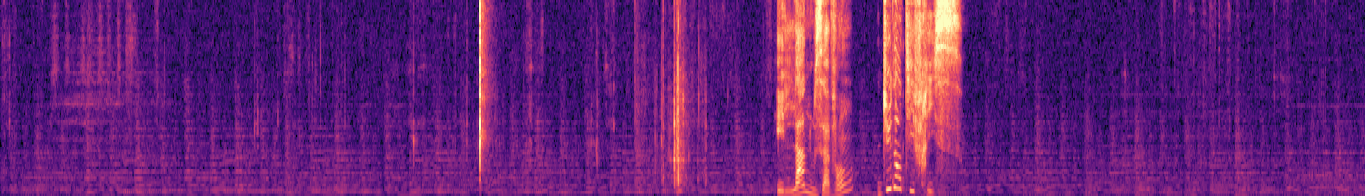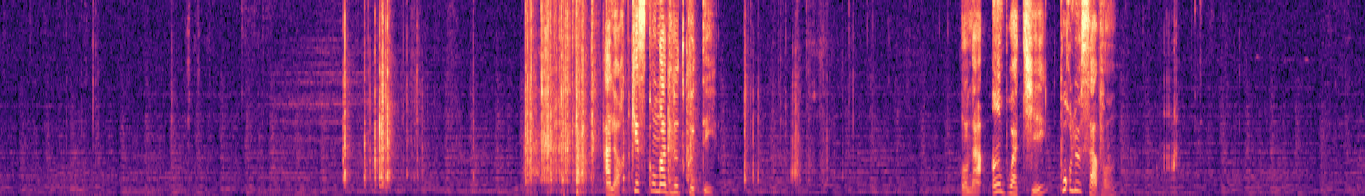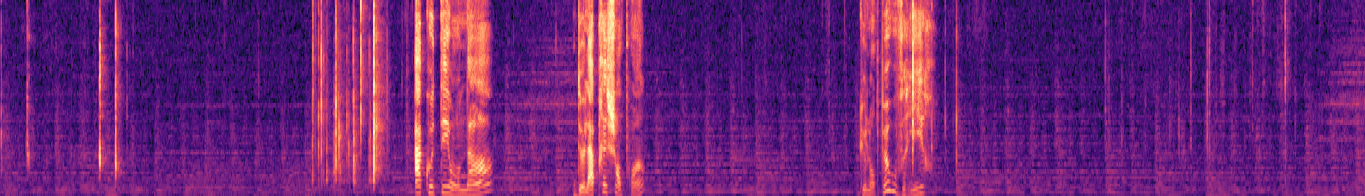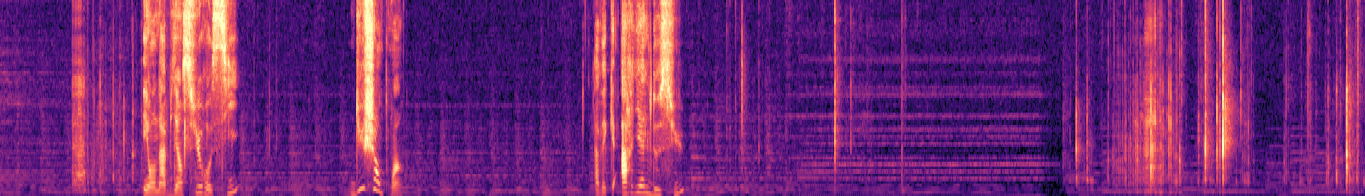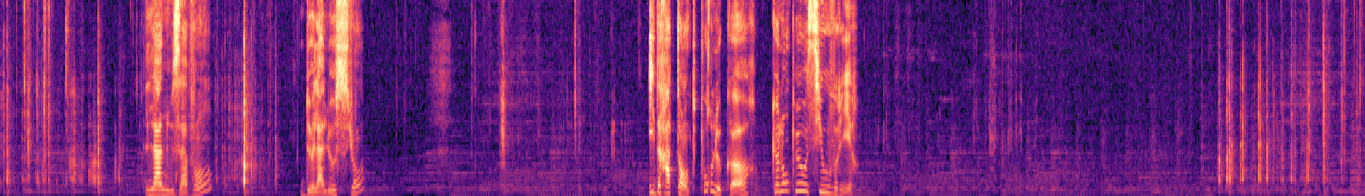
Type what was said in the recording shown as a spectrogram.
Et là, nous avons du dentifrice. Alors, qu'est-ce qu'on a de l'autre côté? On a un boîtier pour le savon. À côté, on a de l'après-shampoing que l'on peut ouvrir Et on a bien sûr aussi du shampoing avec Ariel dessus. Là, nous avons de la lotion hydratante pour le corps que l'on peut aussi ouvrir.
